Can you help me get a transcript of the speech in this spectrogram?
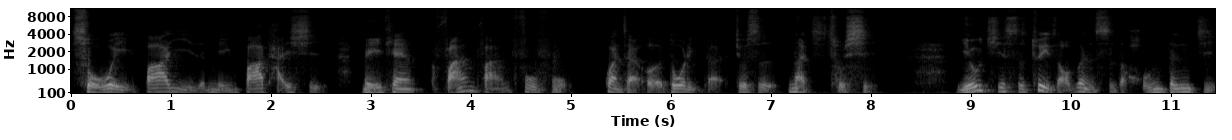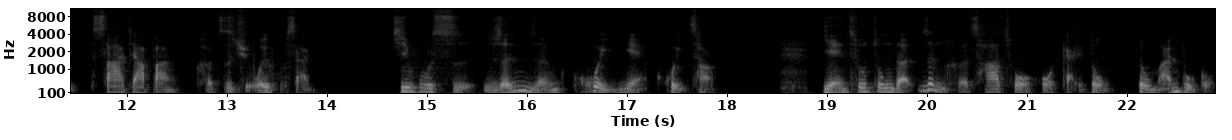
所谓八亿人民八台戏，每天反反复复灌在耳朵里的就是那几出戏，尤其是最早问世的《红灯记》《沙家浜》和《智取威虎山》，几乎是人人会念会唱。演出中的任何差错或改动都瞒不过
